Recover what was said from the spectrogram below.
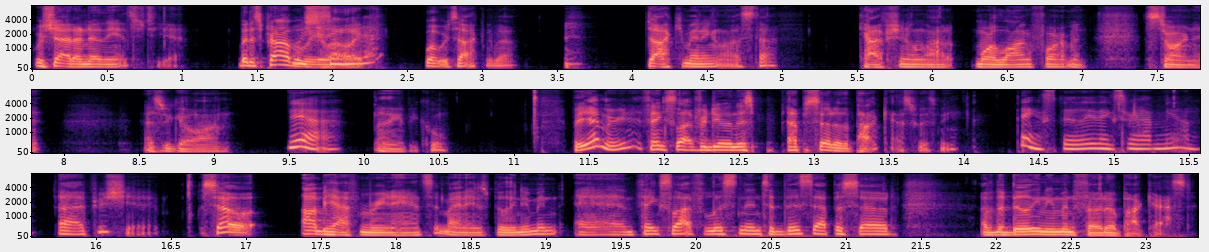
Which I don't know the answer to yet, but it's probably should a lot figure it like what we're talking about, documenting a lot of stuff, captioning a lot of, more long form, and storing it as we go on. yeah. I think it'd be cool. But yeah, Marina, thanks a lot for doing this episode of the podcast with me. Thanks, Billy. Thanks for having me on. I appreciate it. So, on behalf of Marina Hanson, my name is Billy Newman, and thanks a lot for listening to this episode of the Billy Newman Photo Podcast.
